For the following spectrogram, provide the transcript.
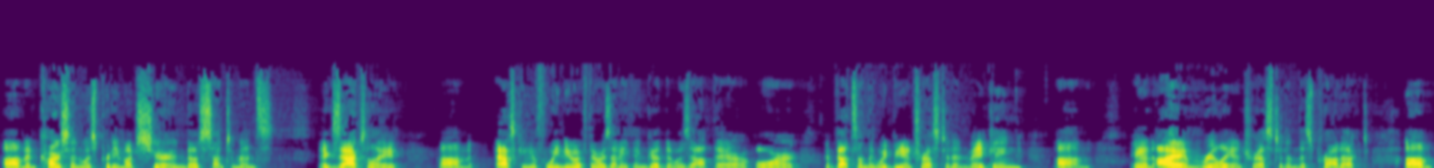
Um, and Carson was pretty much sharing those sentiments exactly, um, asking if we knew if there was anything good that was out there or if that's something we'd be interested in making. Um, and I am really interested in this product. Um,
